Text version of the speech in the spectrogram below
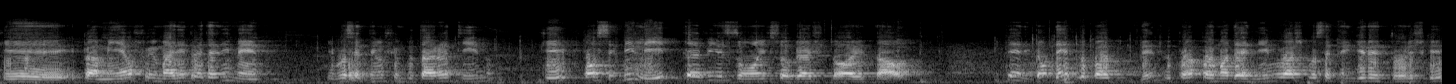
que para mim é um filme mais de entretenimento. E você tem um filme do Tarantino que possibilita visões sobre a história e tal. Entende? Então, dentro do próprio, dentro do próprio modernismo, eu acho que você tem diretores que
